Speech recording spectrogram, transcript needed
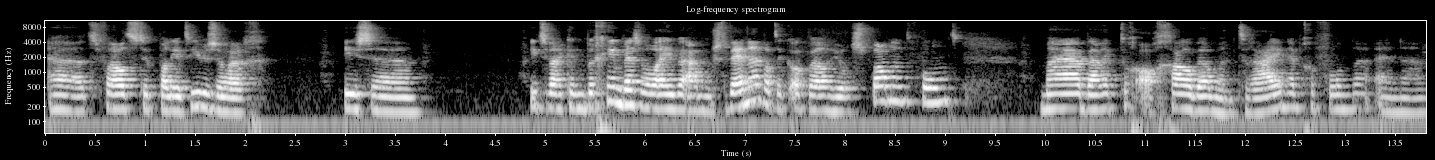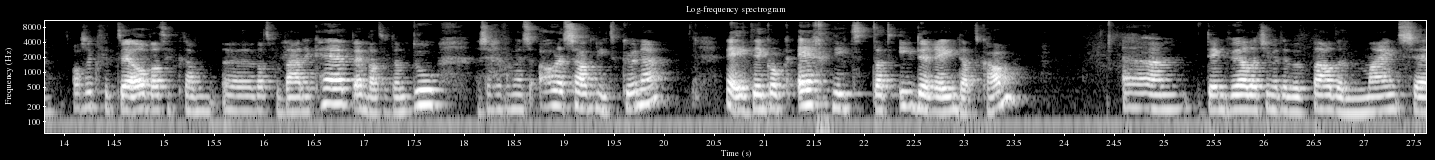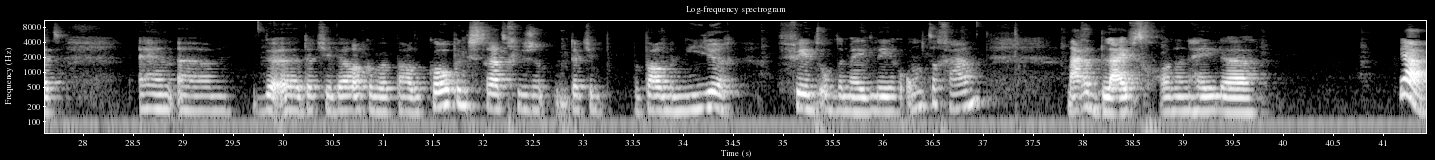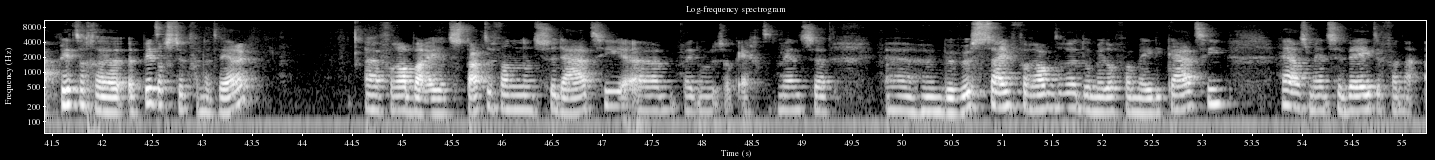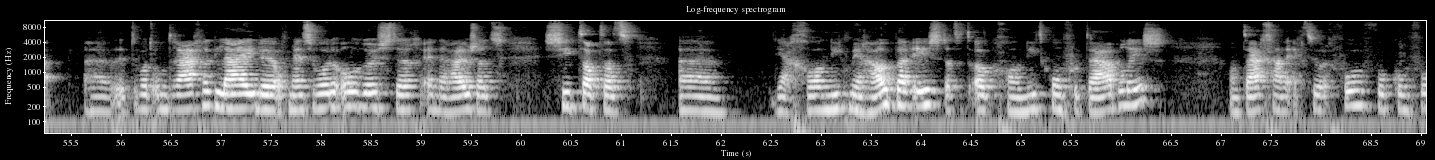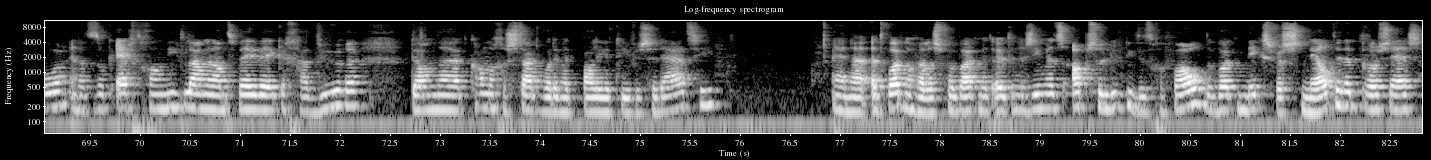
Eh, het, vooral het stuk palliatieve zorg is iets waar ik in het begin best wel even aan moest wennen. Wat ik ook wel heel spannend vond. Maar waar ik toch al gauw wel mijn draai in heb gevonden. En uh, als ik vertel wat, ik dan, uh, wat voor baan ik heb en wat ik dan doe, dan zeggen veel mensen: Oh, dat zou ik niet kunnen. Nee, ik denk ook echt niet dat iedereen dat kan. Um, ik denk wel dat je met een bepaalde mindset en um, de, uh, dat je wel ook een bepaalde copingstrategie, dus dat je een bepaalde manier vindt om ermee leren om te gaan. Maar het blijft gewoon een hele ja, pittige, een pittig stuk van het werk. Uh, vooral bij het starten van een sedatie. Uh, wij doen dus ook echt dat mensen uh, hun bewustzijn veranderen door middel van medicatie. Hè, als mensen weten van nou, het wordt ondraaglijk lijden of mensen worden onrustig en de huisarts ziet dat dat ja, gewoon niet meer houdbaar is. Dat het ook gewoon niet comfortabel is. Want daar gaan we echt heel erg voor, voor comfort. En dat het ook echt gewoon niet langer dan twee weken gaat duren. Dan uh, kan er gestart worden met palliatieve sedatie. En uh, het wordt nog wel eens verward met euthanasie, maar dat is absoluut niet het geval. Er wordt niks versneld in het proces.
